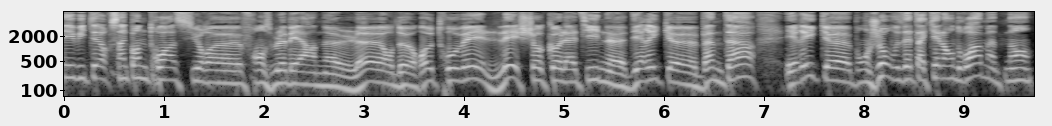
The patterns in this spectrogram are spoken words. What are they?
est 8h53 sur euh, France Bleu Béarn. L'heure de retrouver les chocolatines d'Éric euh, Bintard. Éric, euh, bonjour. Vous êtes à quel endroit maintenant?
